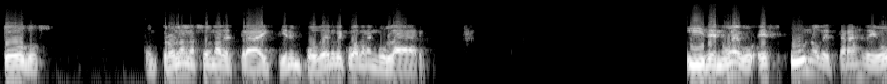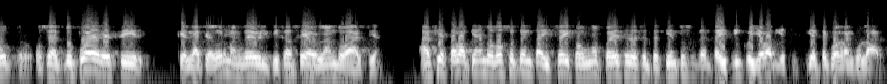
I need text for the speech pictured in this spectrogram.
todos controlan la zona de strike, tienen poder de cuadrangular. Y de nuevo, es uno detrás de otro. O sea, tú puedes decir que el bateador más débil quizás sea Orlando Arcia. Arcia está bateando 276 con un OPS de 775 y lleva 17 cuadrangulares.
